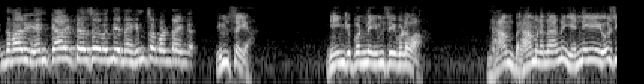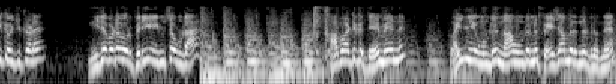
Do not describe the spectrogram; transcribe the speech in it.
இந்த மாதிரி என் கேரக்டர்ஸே வந்து என்ன ஹிம்சை பண்றீங்க? இம்சையா நீங்க பண்ண இம்சை இவ்வளவா? நான் பிராமணனான்னு என்னையே யோசிக்க வச்சுட்டோல இதை விட ஒரு பெரிய இம்சை உண்டா? சாப்பாட்டுக்கு தேமேன்னு? வைத்தியம் உண்டு நான் உண்டுன்னு பேசாம இருந்துட்டு இருந்தேன்.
